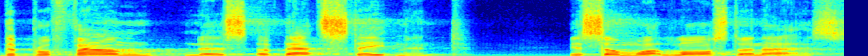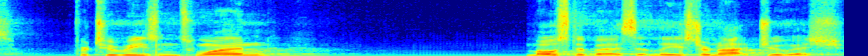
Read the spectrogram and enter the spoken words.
the profoundness of that statement is somewhat lost on us for two reasons. One, most of us at least are not Jewish.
